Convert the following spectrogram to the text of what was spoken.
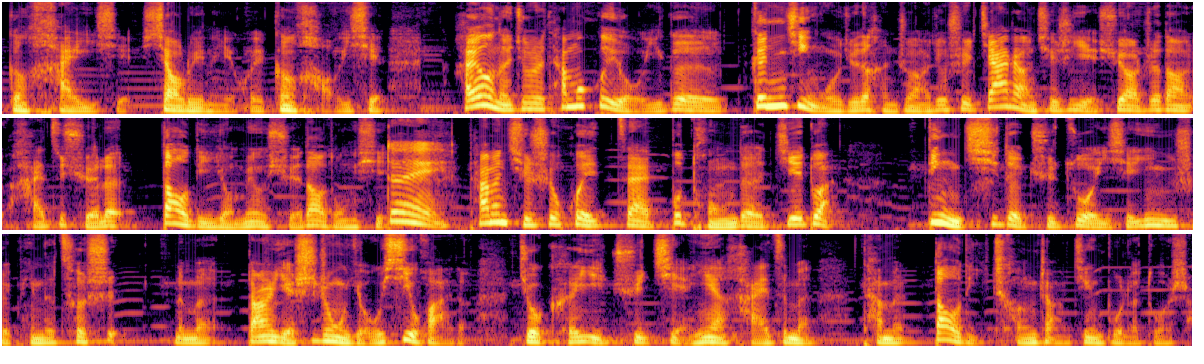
更嗨一些，效率呢也会更好一些。还有呢，就是他们会有一个跟进，我觉得很重要，就是家长其实也需要知道孩子学了到底有没有学到东西。对，他们其实会在不同的阶段。定期的去做一些英语水平的测试，那么当然也是这种游戏化的，就可以去检验孩子们他们到底成长进步了多少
